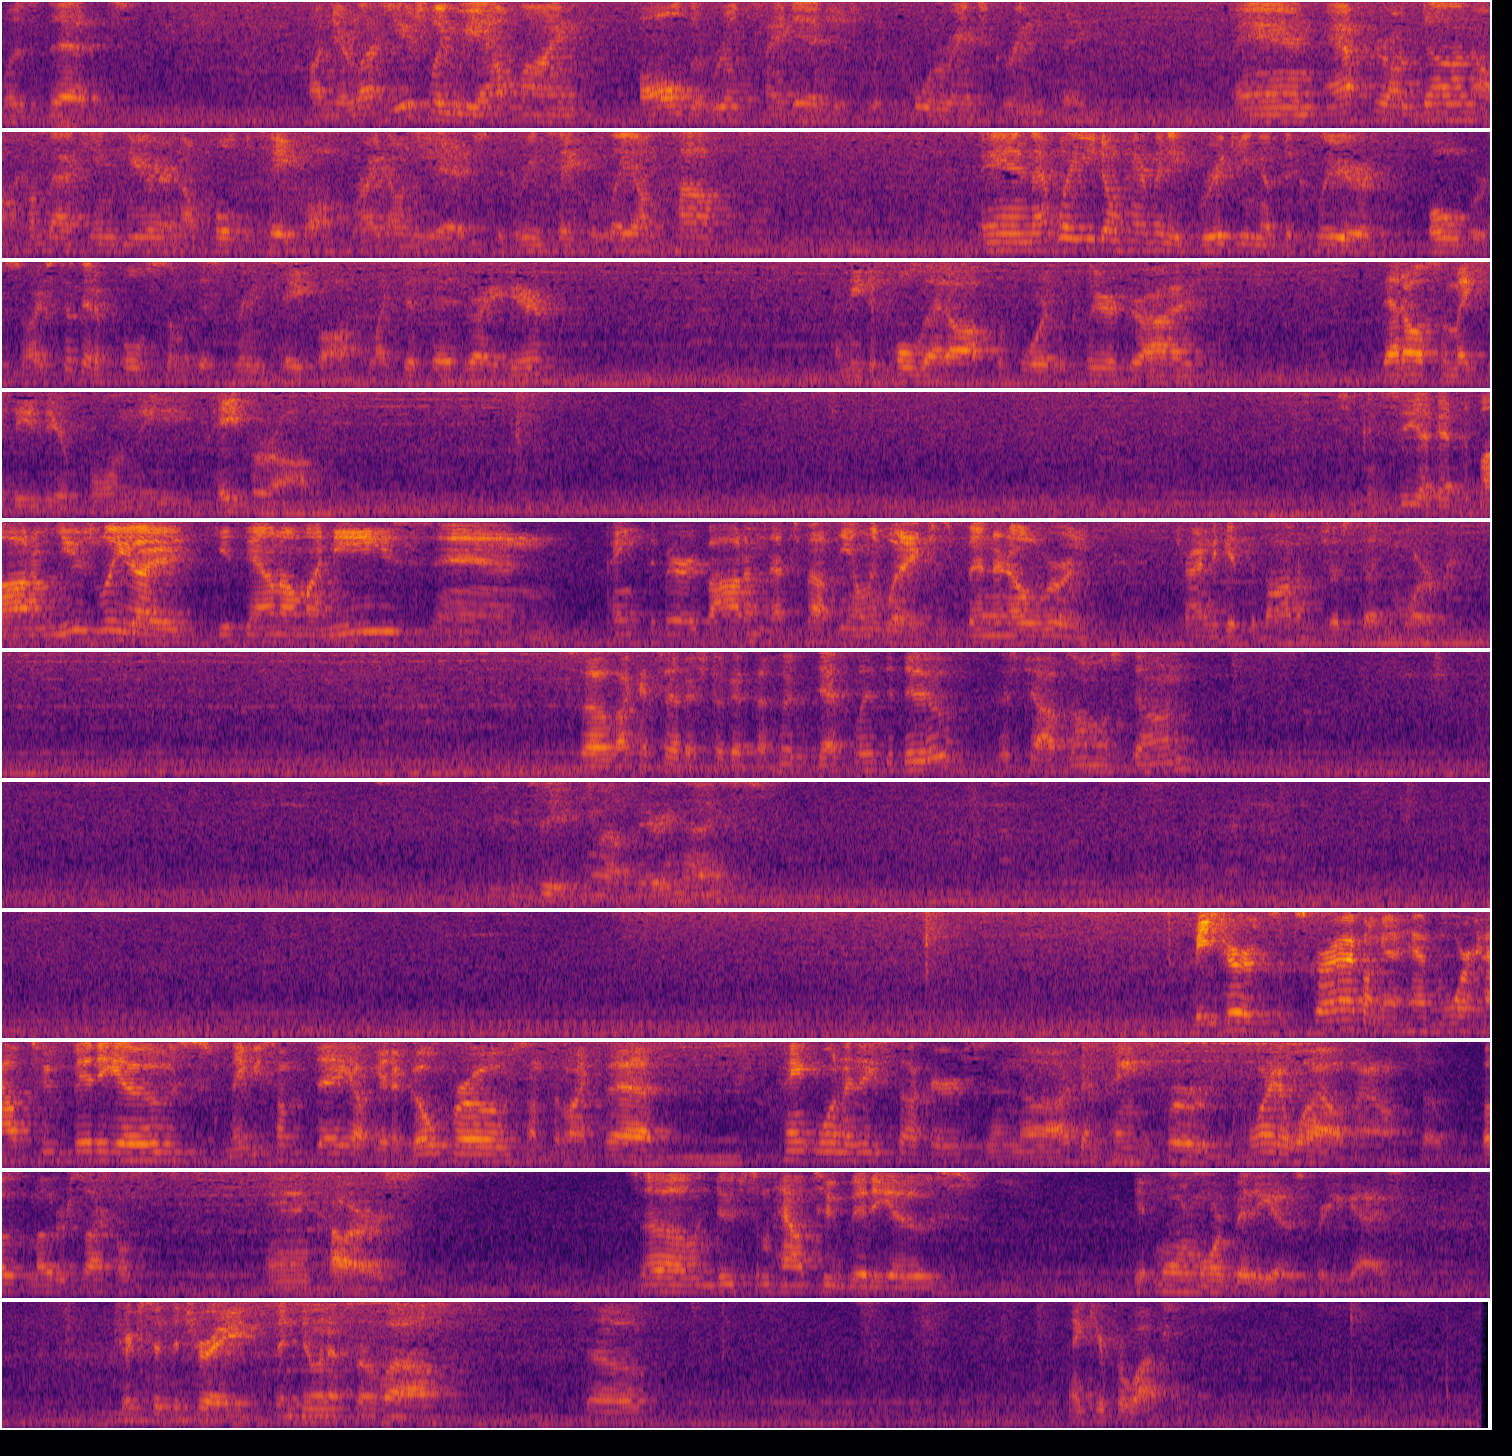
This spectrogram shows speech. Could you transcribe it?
was that on your left, usually we outline all the real tight edges with quarter inch green tape. And after I'm done, I'll come back in here and I'll pull the tape off right on the edge. The green tape will lay on top. And that way you don't have any bridging of the clear over. So I still got to pull some of this green tape off, like this edge right here. I need to pull that off before the clear dries. That also makes it easier pulling the paper off. As you can see I got the bottom. Usually I get down on my knees and paint the very bottom. That's about the only way. Just bending over and trying to get the bottom just doesn't work. So like I said, I still got the hood deck lid to do. This job's almost done. You can see it came out very nice. Be sure to subscribe. I'm going to have more how-to videos. Maybe someday I'll get a GoPro, something like that. Paint one of these suckers, and uh, I've been painting for quite a while now. So both motorcycles and cars. So, and do some how-to videos. Get more and more videos for you guys. Tricks of the trade. Been doing it for a while. So, thank you for watching.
